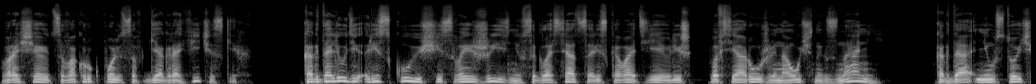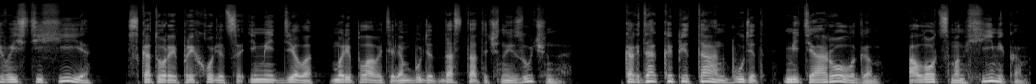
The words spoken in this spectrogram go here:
вращаются вокруг полюсов географических, когда люди, рискующие своей жизнью, согласятся рисковать ею лишь во всеоружии научных знаний, когда неустойчивая стихия, с которой приходится иметь дело мореплавателям, будет достаточно изучена, когда капитан будет метеорологом, а лоцман — химиком,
